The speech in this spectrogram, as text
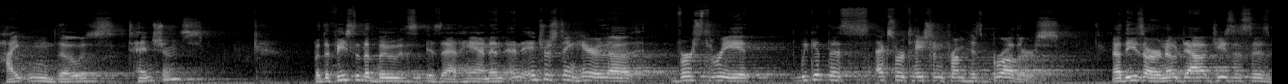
heighten those tensions. But the Feast of the Booths is at hand. And, and interesting here, uh, verse 3, it, we get this exhortation from his brothers. Now, these are no doubt Jesus'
